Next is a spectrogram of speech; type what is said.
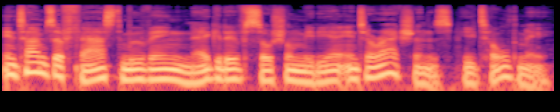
in times of fast moving, negative social media interactions, he told me.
